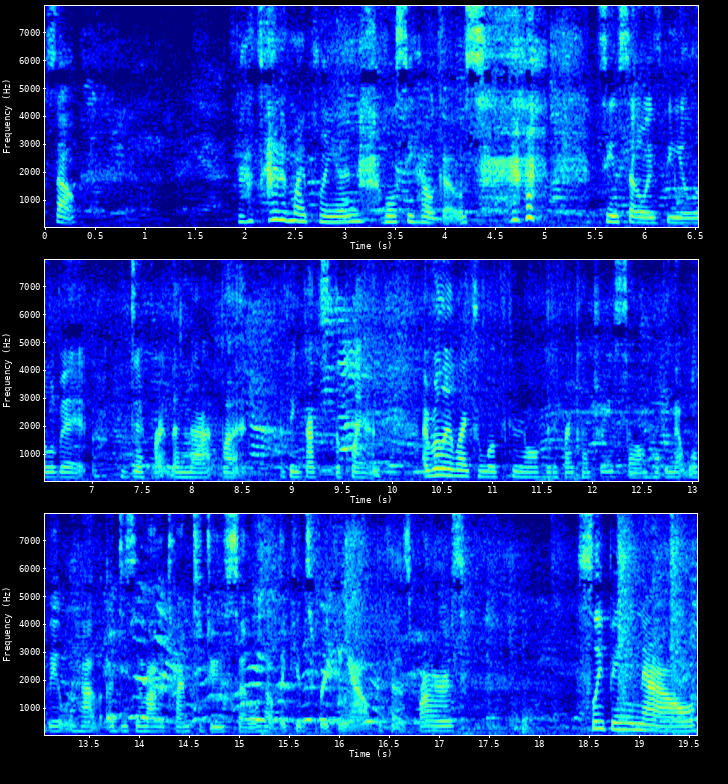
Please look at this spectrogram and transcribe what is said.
So that's kind of my plan. We'll see how it goes. Seems to always be a little bit different than that, but I think that's the plan. I really like to look through all of the different countries, so I'm hoping that we'll be able to have a decent amount of time to do so without the kids freaking out because Briar's sleeping now.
